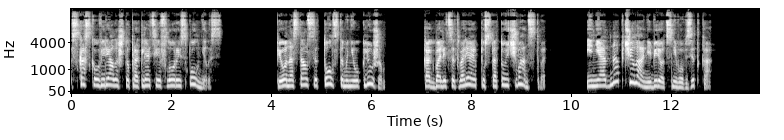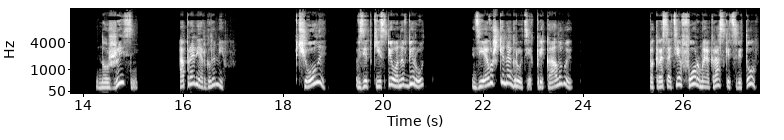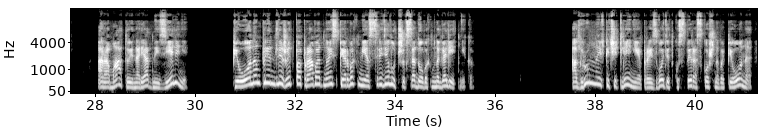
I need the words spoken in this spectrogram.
Сказка уверяла, что проклятие Флоры исполнилось. Пион остался толстым и неуклюжим, как бы олицетворяя пустоту и чванство, и ни одна пчела не берет с него взятка. Но жизнь опровергла миф. Пчелы взятки из пионов берут, девушки на грудь их прикалывают. По красоте формы и окраски цветов, аромату и нарядной зелени пионам принадлежит по праву одно из первых мест среди лучших садовых многолетников. Огромное впечатление производят кусты роскошного пиона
